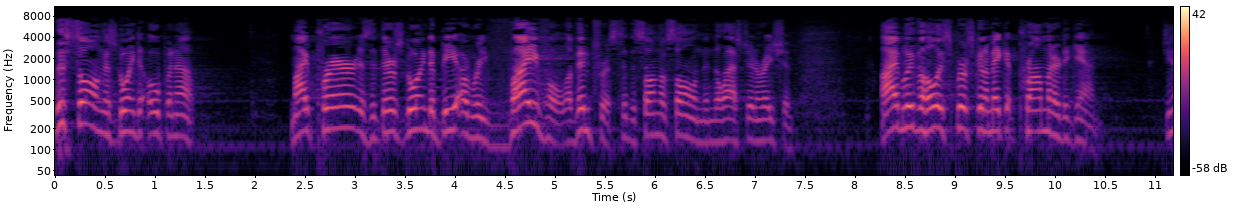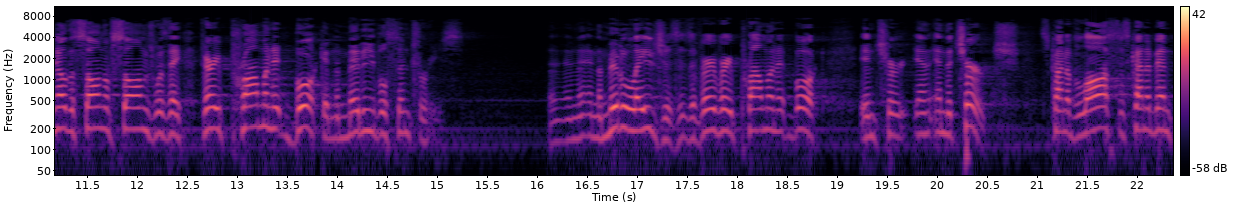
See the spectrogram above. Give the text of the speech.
this song is going to open up. My prayer is that there's going to be a revival of interest to the Song of Solomon in the last generation. I believe the Holy Spirit's going to make it prominent again. Do you know the Song of Songs was a very prominent book in the medieval centuries? In, in the Middle Ages, it's a very, very prominent book in, church, in, in the church. It's kind of lost. It's kind of been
